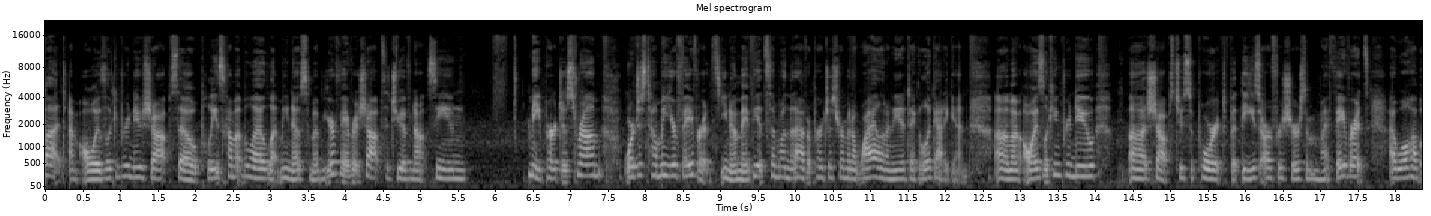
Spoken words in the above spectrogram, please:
but I'm always looking for new shop. so please comment below. Let me know some of your favorite shops that you have not seen me purchase from or just tell me your favorites. You know maybe it's someone that I haven't purchased from in a while and I need to take a look at again. Um, I'm always looking for new uh, shops to support but these are for sure some of my favorites. I will have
